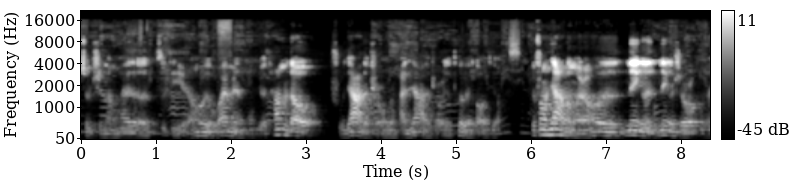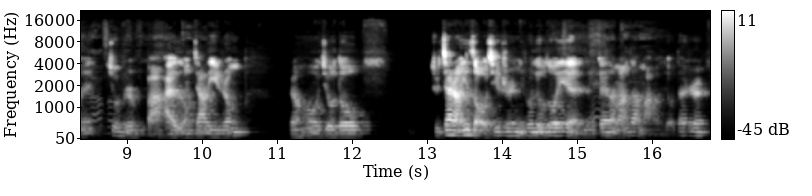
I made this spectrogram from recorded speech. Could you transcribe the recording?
就是南开的子弟，然后有外面的同学，他们到暑假的时候或者寒假的时候就特别高兴，就放假了嘛，然后那个那个时候可能就是把孩子往家里一扔，然后就都就家长一走，其实你说留作业该干嘛干嘛了就，但是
